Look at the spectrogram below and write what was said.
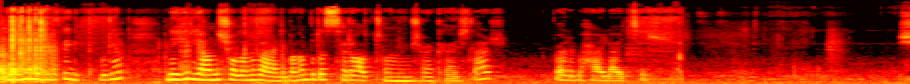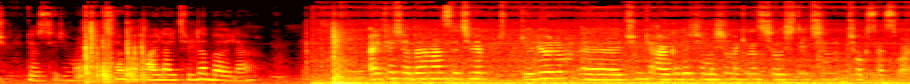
Nehir'le birlikte gittik bugün. Nehir yanlış olanı verdi bana. Bu da sarı alt tonluymuş arkadaşlar. Böyle bir highlighter. Şöyle göstereyim arkadaşlar. Bu highlighter da böyle. Arkadaşlar ben hemen saçımı yapıp geliyorum. Ee, çünkü arkada çamaşır makinesi çalıştığı için çok ses var.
